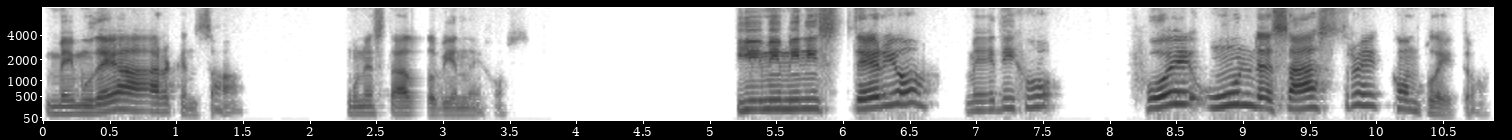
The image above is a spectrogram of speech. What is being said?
me mudé a Arkansas, un estado bien lejos. Y mi ministerio me dijo, fue un desastre completo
